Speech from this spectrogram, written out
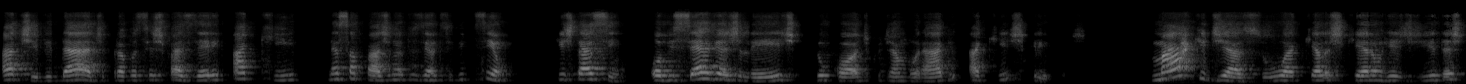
atividade para vocês fazerem aqui nessa página 225, que está assim: observe as leis do Código de Hammurabi aqui escritas. Marque de azul aquelas que eram regidas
